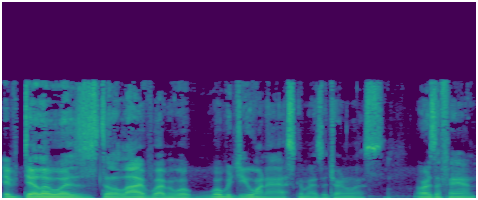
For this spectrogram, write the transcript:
if Dilla was still alive, I mean, what what would you want to ask him as a journalist or as a fan?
